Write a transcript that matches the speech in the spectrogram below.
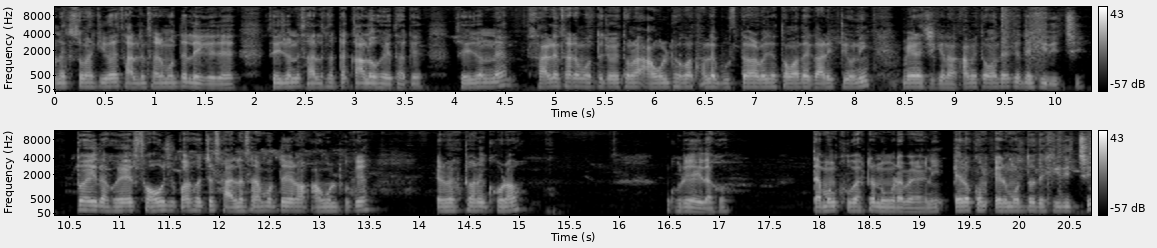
অনেক সময় কী হয়, সাইলেন্সারের মধ্যে লেগে যায়। সেই জন্য সাইলেন্সারটা কালো হয়ে থাকে। সেই জন্যে সাইলেন্সারের মধ্যে যদি তোমরা আঙুল ঠোকো, তাহলে বুঝতে পারবে যে তোমাদের গাড়ির টিউনিং বেড়েছে কিনা। আমি তোমাদেরকে দেখিয়ে দিচ্ছি। তো এই দেখো, এর সহজ উপায় হচ্ছে সাইলেন্সারের মধ্যে এরকম আঙুল ঠুকে, এরকম একটুখানি ঘোরাও। ঘুরিয়ে এই দেখো, তেমন খুব একটা নোংরা বেড়ায়নি। এরকম এর মধ্যেও দেখিয়ে দিচ্ছি।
